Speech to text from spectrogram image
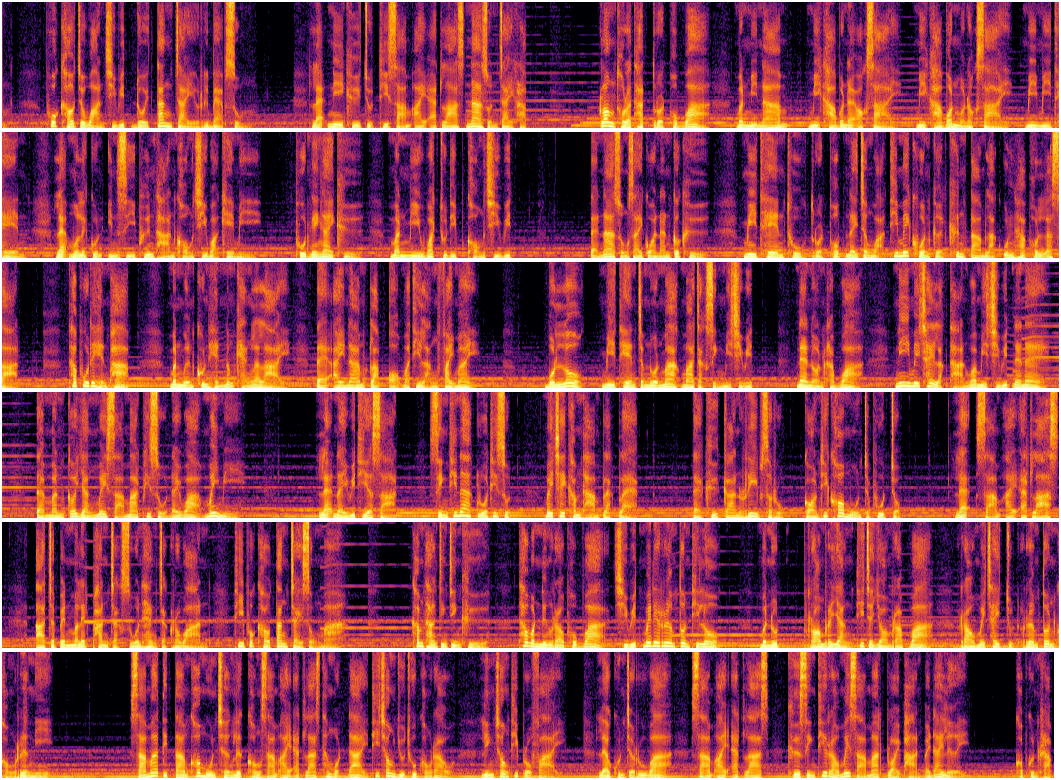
พวกเขาจะหว่านชีวิตโดยตั้งใจหรือแบบสุ่ม และนี่คือจุดที่ 3i Atlas น่าสนใจครับ กล้องโทรทัศน์ตรวจพบว่ามันมีน้ำ มีคาร์บอนไดออกไซด์ มีคาร์บอนมอนอกไซด์ มีมีเทน และโมเลกุลอินทรีย์พื้นฐานของชีวเคมี พูดง่ายๆ คือ มันมีวัตถุดิบของชีวิต แต่น่าสงสัยกว่านั้นก็คือ มีเทนถูกตรวจพบในจังหวะที่ไม่ควรเกิดขึ้นตามหลักอุณหพลศาสตร์ ถ้าพูดให้เห็นภาพ มันเหมือนคุณเห็นน้ำแข็งละลาย แต่ไอ้น้ำกลับออกมาทีหลังไฟไหม้ บนโลกมีเทนจำนวนมากมาจากสิ่งมีชีวิต แน่นอนครับว่า นี่ไม่ใช่หลักฐานว่ามีชีวิตแน่ๆ แต่มันก็ยังไม่สามารถพิสูจน์ได้ว่าไม่มีและในวิทยาศาสตร์ สิ่งที่น่ากลัวที่สุดไม่ใช่คำถามแปลกๆ แต่คือการรีบสรุปก่อนที่ข้อมูลจะพูดจบ และ 3i Atlas อาจจะเป็นเมล็ดพันธุ์จากสวนแห่งจักรวาล ที่พวกเขาตั้งใจส่งมา คำถามจริงๆ คือ ถ้าวันหนึ่งเราพบว่าชีวิตไม่ได้เริ่มต้นที่โลก มนุษย์พร้อมหรือยังที่จะยอมรับว่า เราไม่ใช่จุดเริ่มต้นของเรื่องนี้ สามารถติดตามข้อมูลเชิงลึกของ 3i Atlas ทั้งหมดได้ที่ช่อง YouTube ของเรา ลิงก์ช่องที่โปรไฟล์ แล้วคุณจะรู้ว่า 3i Atlas คือสิ่งที่เราไม่สามารถปล่อยผ่านไปได้เลย ขอบคุณครับ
